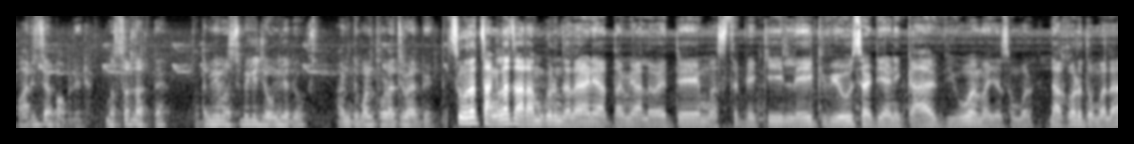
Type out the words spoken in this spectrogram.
भारीच आहे पॉपलेट. मस्तच लागतं आता मी मस्तपैकी जेवून घेतो आणि तुम्हाला थोड्याच वेळात भेटतो. सो आता चांगलाच आराम करून झाला आणि आता मी आलो आहे ते मस्तपैकी लेक व्ह्यूसाठी आणि काय व्ह्यू आहे माझ्यासमोर दाखवतो तुम्हाला.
